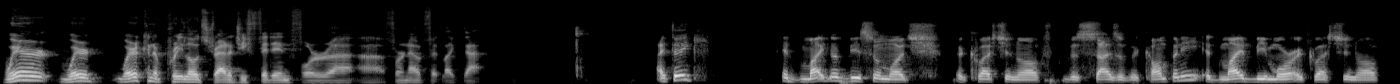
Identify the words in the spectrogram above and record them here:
Where where where can a preload strategy fit in for uh, uh, for an outfit like that? I think it might not be so much a question of the size of the company. It might be more a question of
